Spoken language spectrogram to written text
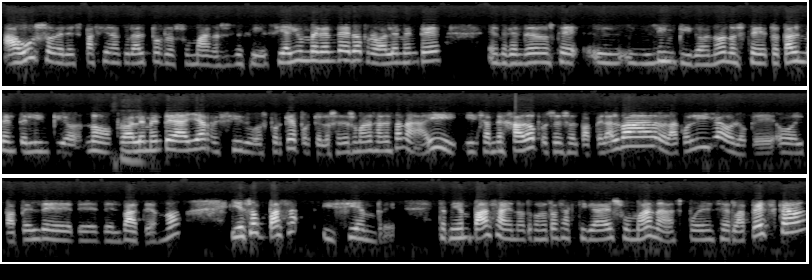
a uso del espacio natural por los humanos. Es decir, si hay un merendero, probablemente el merendero no esté límpido, ¿no? No esté totalmente limpio. No, probablemente haya residuos. ¿Por qué? Porque los seres humanos estado ahí y se han dejado, pues eso, el papel al bar o la colilla o lo que, o el papel de, del váter, ¿no? Y eso pasa y siempre. También pasa en con otras actividades humanas. Pueden ser la pesca,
